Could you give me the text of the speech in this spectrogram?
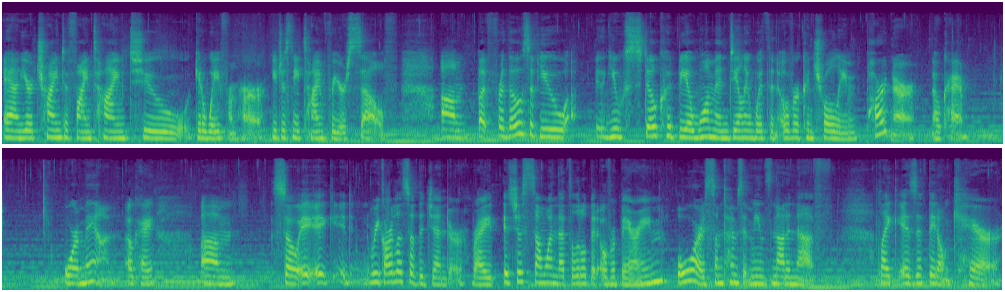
and you're trying to find time to get away from her. You just need time for yourself. Um, but for those of you, you still could be a woman dealing with an over controlling partner, okay? Or a man, okay? Um, so it, it, it, regardless of the gender right it's just someone that's a little bit overbearing or sometimes it means not enough like as if they don't care.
